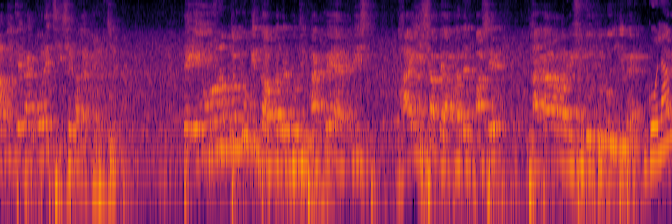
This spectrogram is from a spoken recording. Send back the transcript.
আমি যেটা করেছি, সেটা লেখা হচ্ছে। তো এই অনুরোধটুকু কিন্তু আপনাদের প্রতি থাকবে অ্যাটলিস্ট ভাই হিসাবে আপনাদের পাশে থাকার আমার এই সুযোগটুকু দিবেন। গোলাম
